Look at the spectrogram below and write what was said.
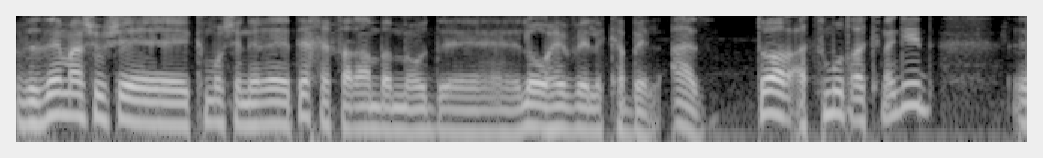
וזה משהו שכמו שנראה תכף, הרמב"ם מאוד אה, לא אוהב לקבל. אז, תואר עצמות, רק נגיד, אה,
